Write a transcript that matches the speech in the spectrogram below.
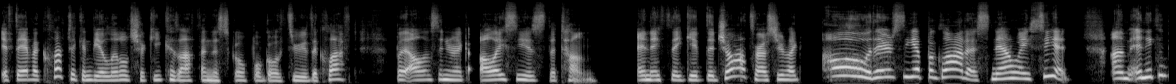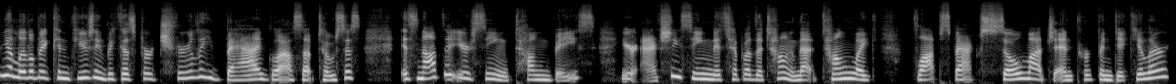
if they have a cleft, it can be a little tricky because often the scope will go through the cleft. But all of a sudden, you're like, all I see is the tongue. And if they give the jaw thrust, you're like, oh, there's the epiglottis. Now I see it. Um, and it can be a little bit confusing because for truly bad glossoptosis, it's not that you're seeing tongue base, you're actually seeing the tip of the tongue. That tongue like flops back so much and perpendicular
